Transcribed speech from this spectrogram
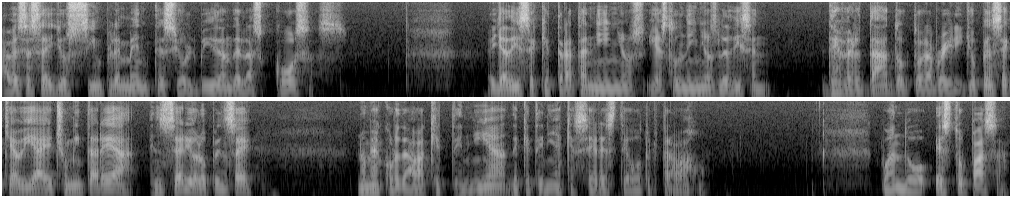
A veces ellos simplemente se olvidan de las cosas. Ella dice que trata niños y estos niños le dicen, de verdad, doctora Brady, yo pensé que había hecho mi tarea, en serio lo pensé. No me acordaba que tenía, de que tenía que hacer este otro trabajo. Cuando esto pasa,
